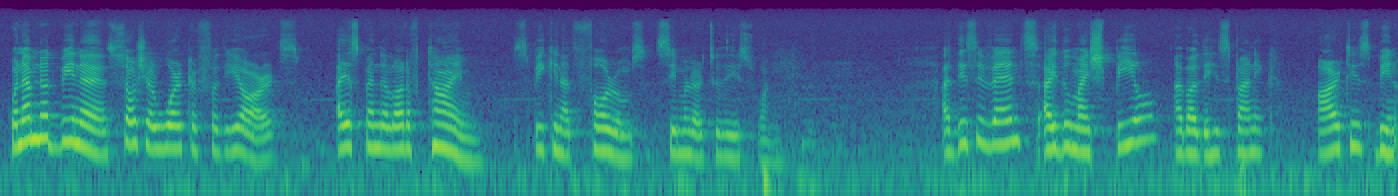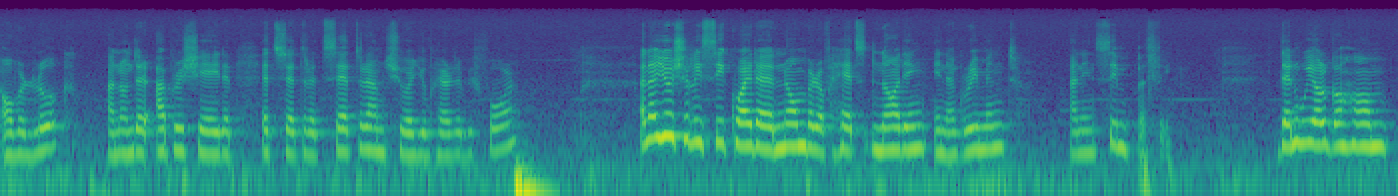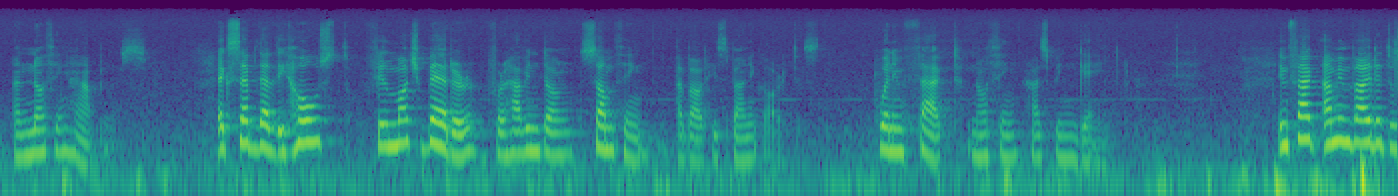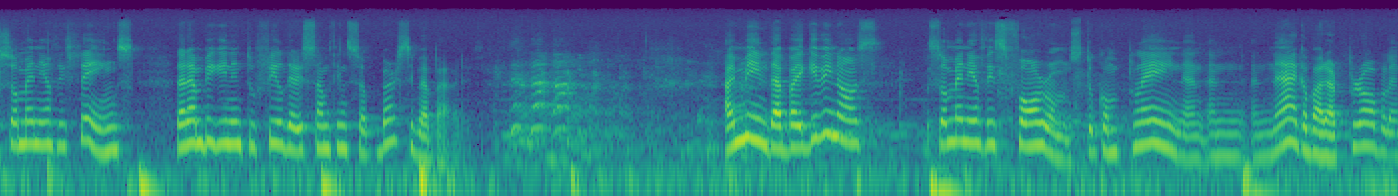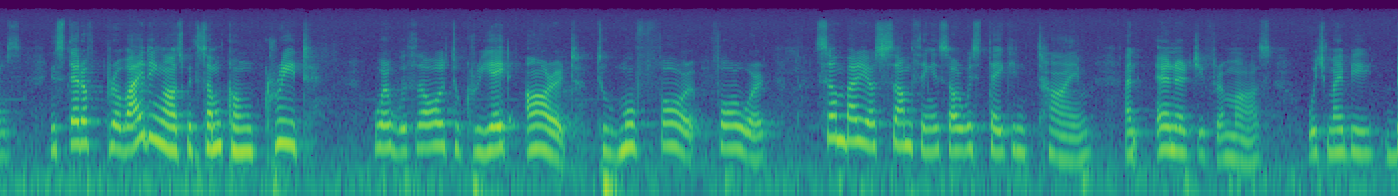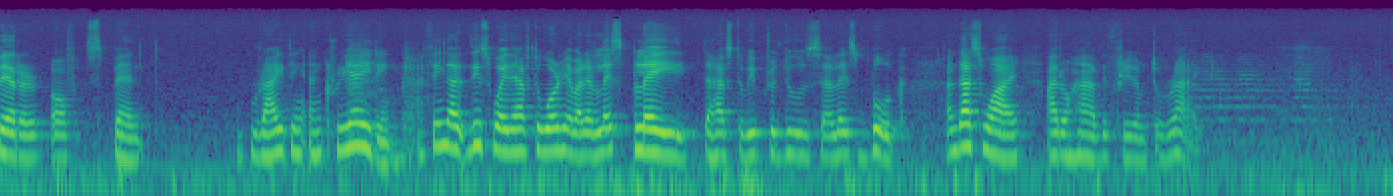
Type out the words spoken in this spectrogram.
When I'm not being a social worker for the arts, I spend a lot of time speaking at forums similar to this one. At these events, I do my spiel about the Hispanic artists being overlooked and underappreciated, etc., etc. I'm sure you've heard it before. And I usually see quite a number of heads nodding in agreement and in sympathy. Then we all go home and nothing happens, except that the host feel much better for having done something about Hispanic artists, when in fact nothing has been gained. In fact, I'm invited to so many of these things that I'm beginning to feel there is something subversive about it. I mean that by giving us so many of these forums to complain and, and, and nag about our problems, instead of providing us with some concrete wherewithal to create art, to move for, forward, somebody or something is always taking time and energy from us, which might be better off spent writing and creating. I think that this way they have to worry about a less play that has to be produced, a less book, and that's why I don't have the freedom to write.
